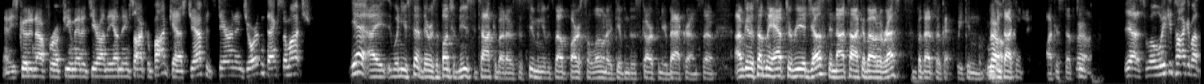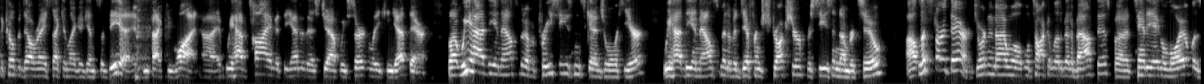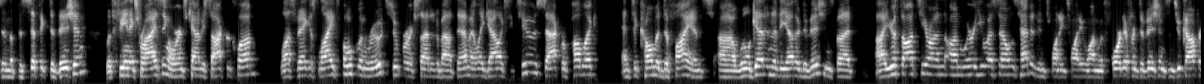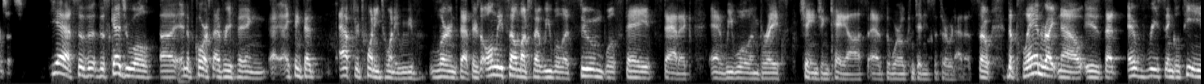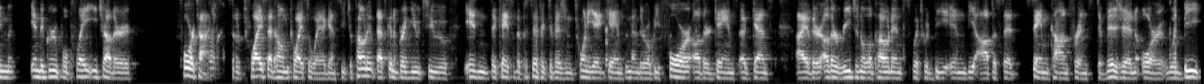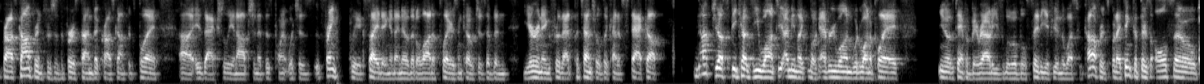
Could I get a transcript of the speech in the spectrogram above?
And he's good enough for a few minutes here on the Unnamed Soccer Podcast. Jeff, it's Darren and Jordan. Thanks so much. Yeah, I when you said there was a bunch of news to talk about, I was assuming it was about Barcelona, given the scarf in your background. So I'm going to suddenly have to readjust and not talk about arrests, but that's okay. We can we no. can talk about soccer stuff too. No. Yes, well, we can talk about the Copa del Rey second leg against Sevilla if, in fact, you want. Uh, if we have time at the end of this, Jeff, we certainly can get there. But we had the announcement of a preseason schedule here. We had the announcement of a different structure for season number two. Uh, let's start there. Jordan and I will will talk a little bit about this, but San Diego Loyal is in the Pacific Division with Phoenix Rising, Orange County Soccer Club, Las Vegas Lights, Oakland Roots. Super excited about them. LA Galaxy 2, Sac Republic, and Tacoma Defiance. Uh, we'll get into the other divisions, but uh, your thoughts here on, on where USL is headed in 2021 with four different divisions and two conferences? Yeah, so the, the schedule, uh, and of course, everything, I, I think that after 2020 we've learned that there's only so much that we will assume will stay static and we will embrace change and chaos as the world continues to throw it at us. So the plan right now is that every single team in the group will play each other four times. So twice at home, twice away against each opponent. That's going to bring you to, in the case of the Pacific Division, 28 games. And then there will be four other games against either other regional opponents, which would be in the opposite same conference division, or it would be cross conference, which is the first time that cross conference play uh, is actually an option at this point, which is frankly exciting. And I know that a lot of players and coaches have been yearning for that potential to kind of stack up not just because you want to. I mean, like, look, everyone would want to play you know the Tampa Bay Rowdies, Louisville City, if you're in the Western Conference. But I think that there's also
